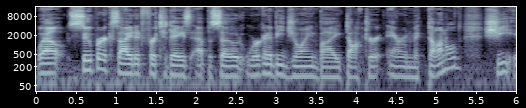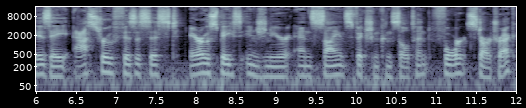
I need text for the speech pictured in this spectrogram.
Well, super excited for today's episode. We're going to be joined by Dr. Erin McDonald. She is a astrophysicist, aerospace engineer, and science fiction consultant for Star Trek.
